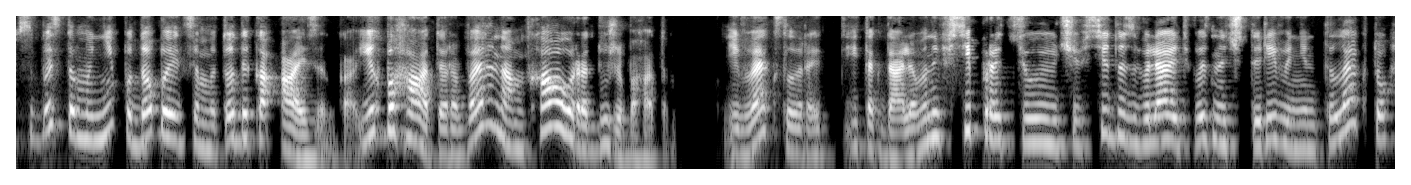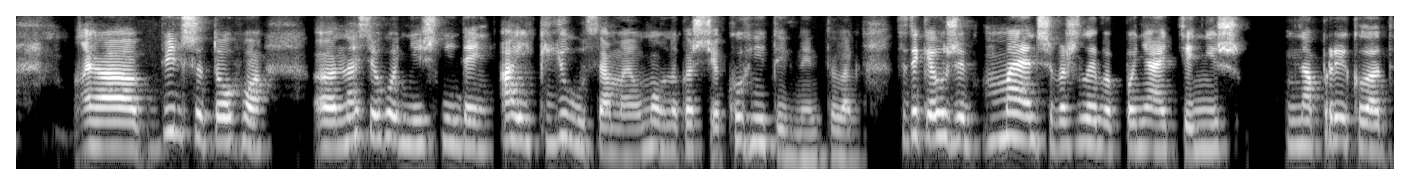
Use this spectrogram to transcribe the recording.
Особисто мені подобається методика Айзенка. Їх багато Равена, Хаура дуже багато. І Векслера, і так далі. Вони всі працюючі, всі дозволяють визначити рівень інтелекту. Е, більше того, е, на сьогоднішній день IQ, саме, умовно кажучи, когнітивний інтелект, це таке вже менш важливе поняття, ніж, наприклад,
